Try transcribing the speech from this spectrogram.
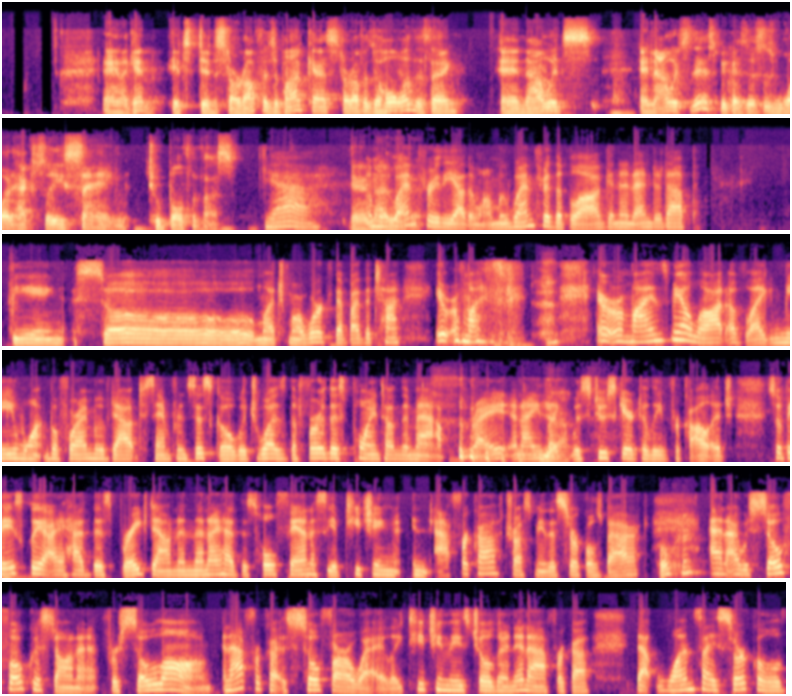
And again, it didn't start off as a podcast, start off as a whole other thing. And now it's and now it's this because this is what actually sang to both of us. yeah And, and we went it. through the other one. We went through the blog, and it ended up being so much more work that by the time it reminds me, it reminds me a lot of like me want before I moved out to San Francisco, which was the furthest point on the map, right? And I Yeah. like was too scared to leave for college. So basically, I had this breakdown, and then I had this whole fantasy of teaching in Africa. Trust me, this circles back Okay. and I was so focused on it for so long. And Africa is so far away, like teaching these children in Africa, that once I circled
